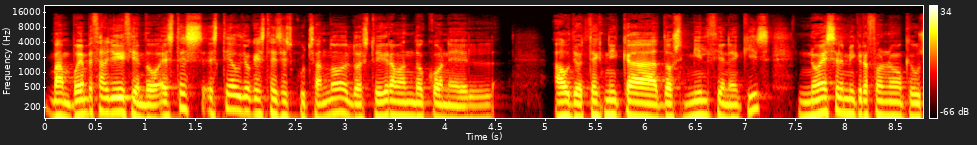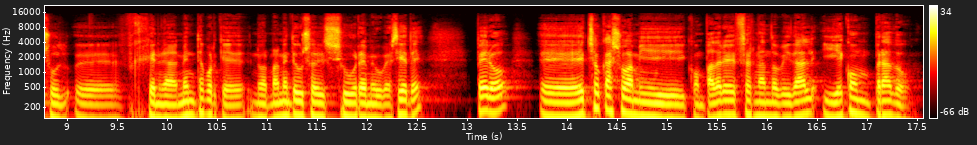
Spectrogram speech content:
voy a empezar yo diciendo, este, es, este audio que estáis escuchando lo estoy grabando con el Audio Técnica 2100X. No es el micrófono que uso eh, generalmente porque normalmente uso el Shure MV7, pero eh, he hecho caso a mi compadre Fernando Vidal y he comprado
